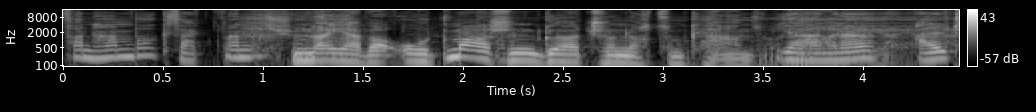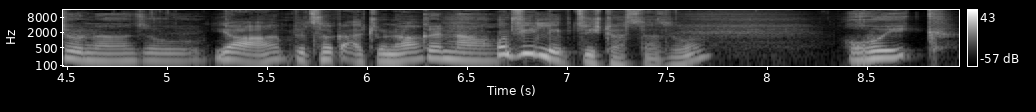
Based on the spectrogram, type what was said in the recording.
von Hamburg, sagt man das schon? Naja, aber Othmarschen gehört schon noch zum Kern. So. ja, ne? Altona, so Ja, Bezirk Altona. Genau. Und wie lebt sich das da so? ruhig,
